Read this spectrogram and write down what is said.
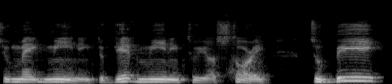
to make meaning, to give meaning to your story, to be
